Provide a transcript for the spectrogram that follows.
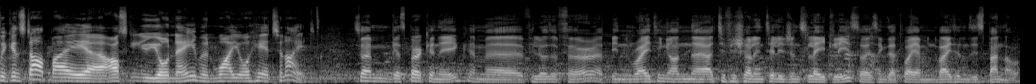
we can start by uh, asking you your name and why you're here tonight. So I'm Gaspard Koenig. I'm a philosopher. I've been writing on uh, artificial intelligence lately, so I think that's why I'm invited on this panel.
